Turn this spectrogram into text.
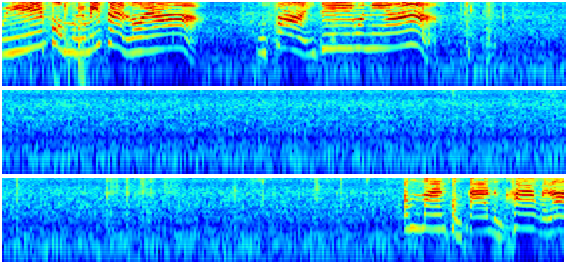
วิผมหนูยังไม่เสร็จเลยอะ หนูสายจริงวันเนี้ย ตำนานขนตาหนึ่งข้างไหมล่ะ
